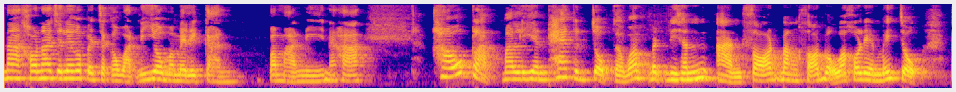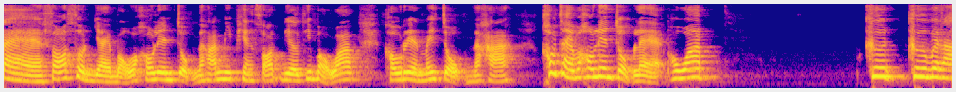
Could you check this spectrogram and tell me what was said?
หน้าเขาน่าจะเรียกว่าเป็นจักรวรรดินิยมอเมริกันประมาณนี้นะคะเขากลับมาเรียนแพทย์จนจบ แต่ว่าดิฉันอ่านซอสบางซอสบอกว่าเขาเรียนไม่จบ แต่ซอสส่วนใหญ่บอกว่าเขาเรียนจบนะคะ มีเพียงซอสเดียวที่บอกว่าเขาเรียนไม่จบนะคะ เข้าใจว่าเขาเรียนจบแหละ เพราะว่า คือคือเวลา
